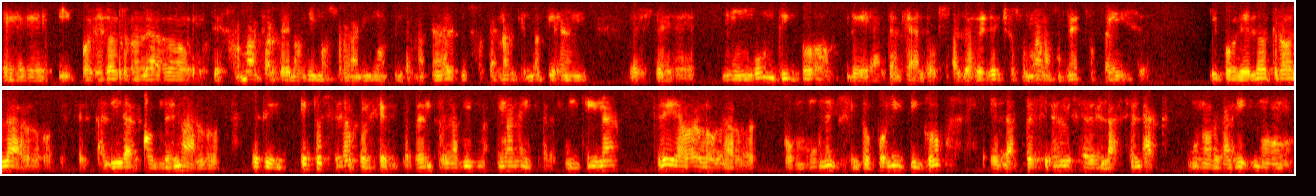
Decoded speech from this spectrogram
eh, y por el otro lado este, formar parte de los mismos organismos internacionales y sostener que no tienen este, ningún tipo de ataque a los, a los derechos humanos en estos países y por el otro lado este, salir a condenarlos. Es decir, esto se da, por ejemplo, dentro de la misma semana en que Argentina cree haber logrado como un éxito político en la presidencia de la CELAC, un organismo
